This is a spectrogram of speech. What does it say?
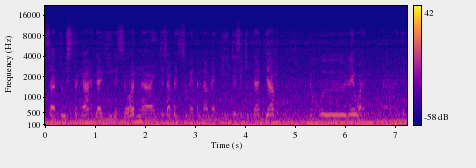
satu setengah dari Reson uh, Itu sampai Sungai Tenam nanti itu sekitar jam 2 lewat uh, Jam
